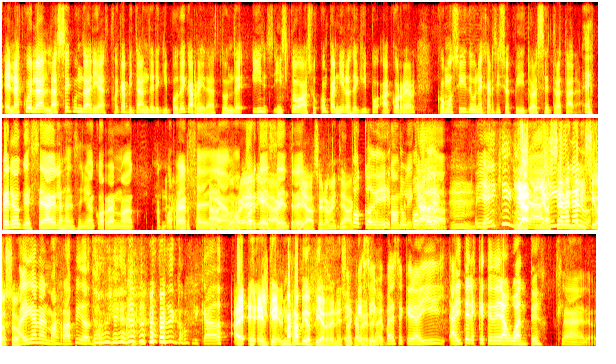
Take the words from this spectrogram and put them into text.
En la escuela, la secundaria, fue capitán del equipo de carreras, donde in- instó a sus compañeros de equipo a correr como si de un ejercicio espiritual se tratara. Espero que sea que los enseñó a correr, no a, a correrse, A digamos. correr porque y a- es entre. seguramente Un poco de esto, un poco de... Mm. ¿Y ahí quién Y a- gana? Ahí hacer el gana delicioso. Ahí gana el más rápido también. es complicado. Ah, El, el que el más rápido pierde en esa Es que carrera. sí, me parece que ahí, ahí tenés que tener aguante. Claro.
